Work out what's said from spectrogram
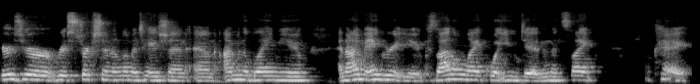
Here's your restriction and limitation, and I'm going to blame you, and I'm angry at you because I don't like what you did. And it's like, okay,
